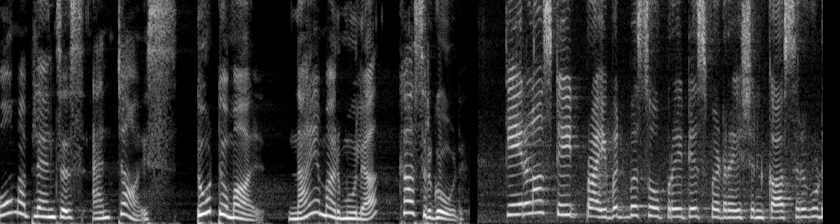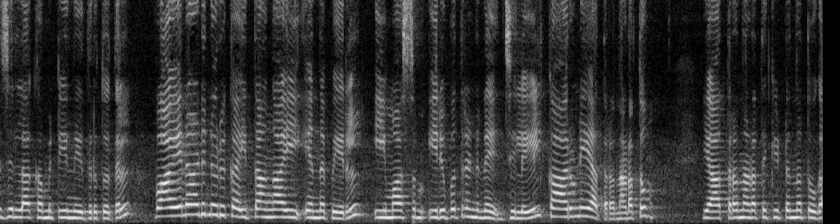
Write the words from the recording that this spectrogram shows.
home appliances and toys. Totomal, Nayamarmula, Kasargod. Kerala state private bus operators federation Kasaragod ജില്ലാ കമ്മിറ്റി നേതൃത്വത്തിൽ വയനാടിനൊരു കൈത്താങ്ങായി എന്ന പേരിൽ ഈ മാസം ഇരുപത്തിരണ്ടിന് ജില്ലയിൽ കാരുണ്യയാത്ര നടത്തും യാത്ര നടത്തി കിട്ടുന്ന തുക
